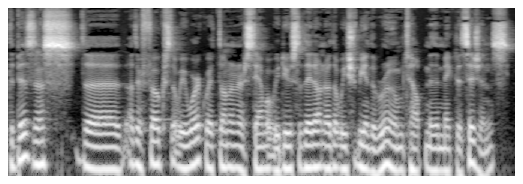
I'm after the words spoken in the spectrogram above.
the business, the other folks that we work with don't understand what we do. So they don't know that we should be in the room to help them make decisions.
